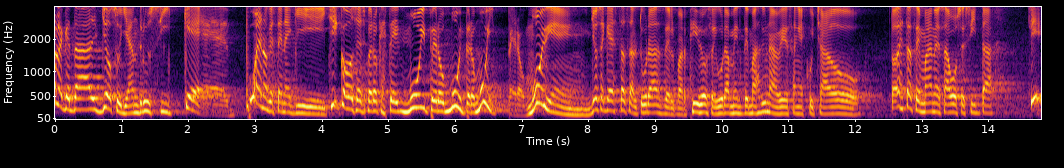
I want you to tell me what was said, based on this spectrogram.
Hola, ¿qué tal? Yo soy Andrew qué bueno que estén aquí. Chicos, espero que estén muy, pero muy, pero muy, pero muy bien. Yo sé que a estas alturas del partido seguramente más de una vez han escuchado toda esta semana esa vocecita Sí,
